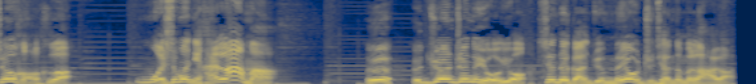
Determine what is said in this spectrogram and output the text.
真好喝。”我是问你还辣吗？呃，居然真的有用！现在感觉没有之前那么辣了，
